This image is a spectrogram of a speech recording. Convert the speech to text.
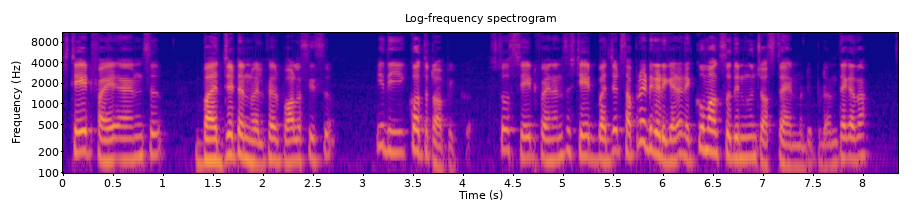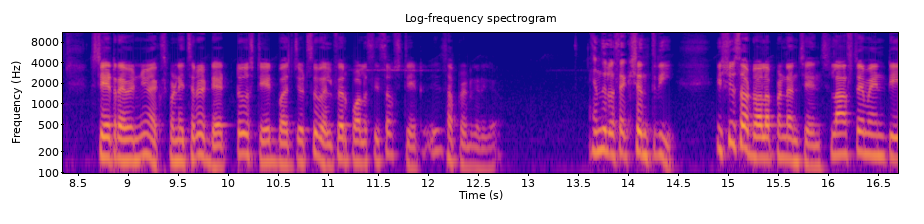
State finance budget and welfare policies ఇది కొత్త topic so state finance state budget సపరేట్గా అడిగాడు. ఎక్కువ మార్క్స్ దీని గురించి వస్తాయన్నమాట ఇప్పుడు. అంతే కదా? State revenue expenditure debt state budgets welfare policies of state ఇది సపరేట్గా అడిగారు ఇందులో section three issues of development and change last time ఏంటి?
